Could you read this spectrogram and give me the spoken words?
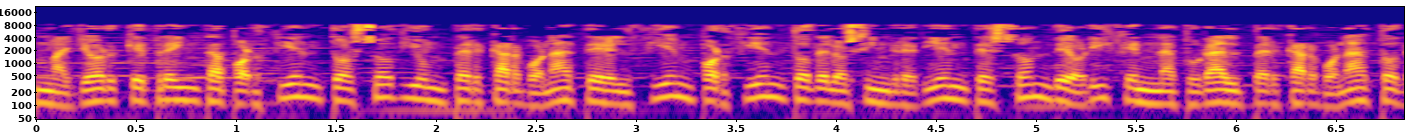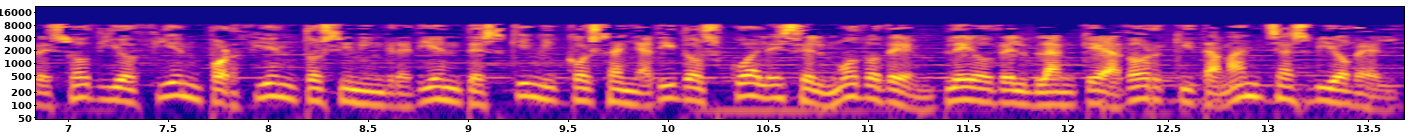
Mayor que 30% sodium percarbonate El 100% de los ingredientes son de origen natural percarbonato de sodio 100% sin ingredientes químicos añadidos ¿Cuál es el modo de empleo del blanqueador quitamanchas Biobel?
